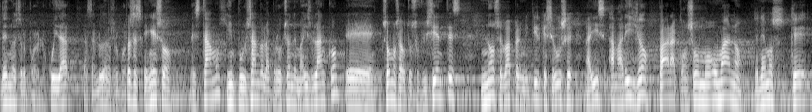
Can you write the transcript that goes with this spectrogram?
de nuestro pueblo, cuidar la salud de nuestro pueblo. Entonces, en eso estamos impulsando la producción de maíz blanco, eh, somos autosuficientes, no se va a permitir que se use maíz amarillo para consumo humano. Tenemos que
